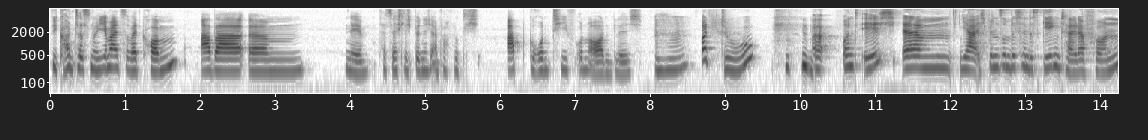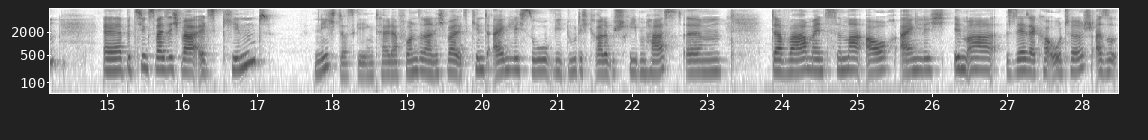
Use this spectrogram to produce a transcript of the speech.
wie konnte es nur jemals so weit kommen? Aber ähm, nee, tatsächlich bin ich einfach wirklich abgrundtief unordentlich. Und du? Äh, und ich, ähm, ja, ich bin so ein bisschen das Gegenteil davon. Äh, beziehungsweise ich war als Kind nicht das Gegenteil davon, sondern ich war als Kind eigentlich so, wie du dich gerade beschrieben hast. Ähm, da war mein Zimmer auch eigentlich immer sehr, sehr chaotisch. Also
